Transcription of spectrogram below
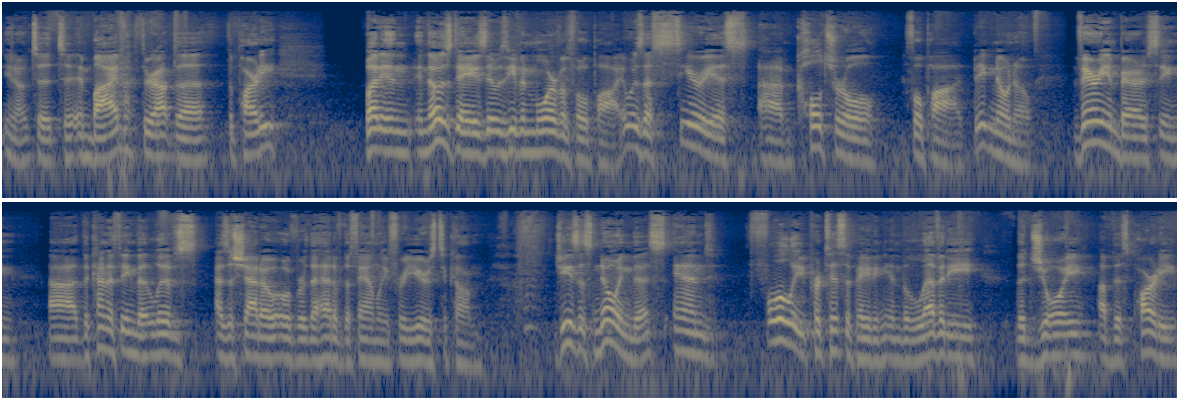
you know, to, to imbibe throughout the, the party. But in, in those days, it was even more of a faux pas. It was a serious um, cultural faux pas, big no no, very embarrassing, uh, the kind of thing that lives as a shadow over the head of the family for years to come. Jesus, knowing this and fully participating in the levity, the joy of this party,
